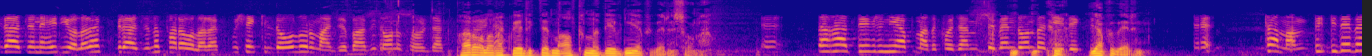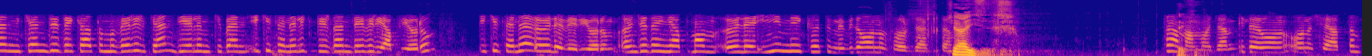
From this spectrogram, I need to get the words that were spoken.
birazcını hediye olarak birazcını para olarak. Bu şekilde olur mu acaba? Bir de onu soracak. Para Öyle. olarak verdiklerinin altına devrini yapıverin sonra. Ee, daha devrini yapmadık hocam işte ben de onu da diyecektim. Yapıverin. Ee, tamam bir de ben kendi zekatımı verirken diyelim ki ben iki senelik birden devir yapıyorum. İki sene öyle veriyorum. Önceden yapmam öyle iyi mi kötü mü bir de onu soracaktım. Caizdir. Tamam Peki. hocam bir de onu şey yaptım.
